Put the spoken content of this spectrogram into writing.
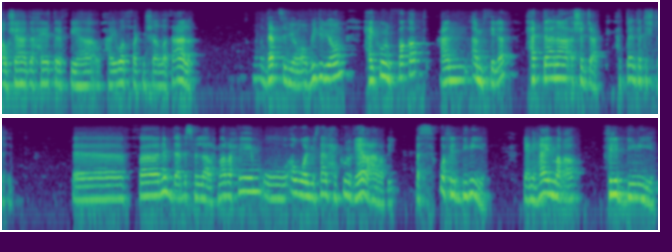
أو شهادة حيعترف فيها أو حيوظفك إن شاء الله تعالى. درس اليوم أو فيديو اليوم حيكون فقط عن أمثلة حتى أنا أشجعك حتى أنت تشتغل. آه، فنبدأ. بسم الله الرحمن الرحيم. وأول مثال حيكون غير عربي بس هو فلبينية. يعني هاي المرأة فلبينية.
